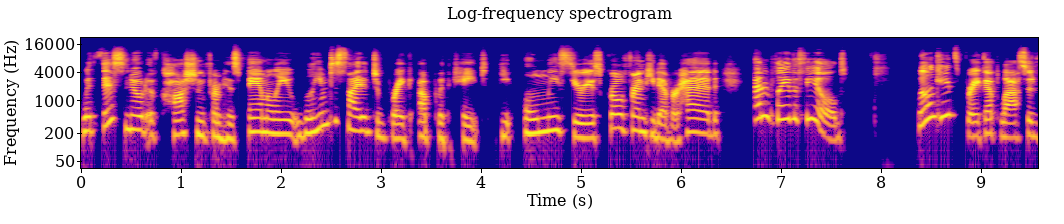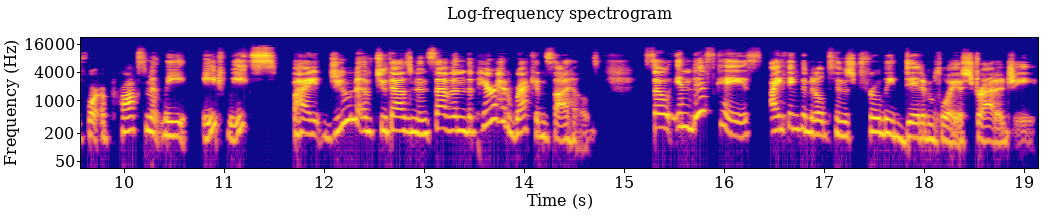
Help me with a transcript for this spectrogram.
With this note of caution from his family, William decided to break up with Kate, the only serious girlfriend he'd ever had, and play the field. Will and Kate's breakup lasted for approximately eight weeks. By June of 2007, the pair had reconciled. So, in this case, I think the Middletons truly did employ a strategy.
